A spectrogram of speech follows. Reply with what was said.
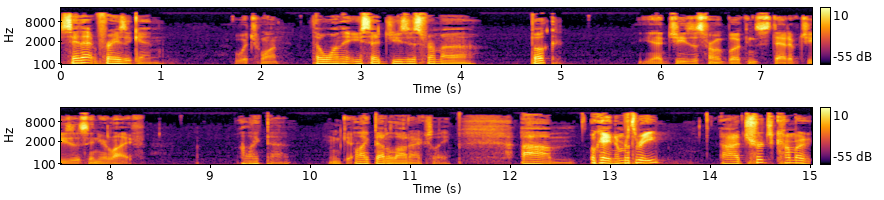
Say that phrase again. Which one? The one that you said Jesus from a book. Yeah, Jesus from a book instead of Jesus in your life. I like that. Okay. I like that a lot, actually. Um, okay, number three. Uh, church come,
